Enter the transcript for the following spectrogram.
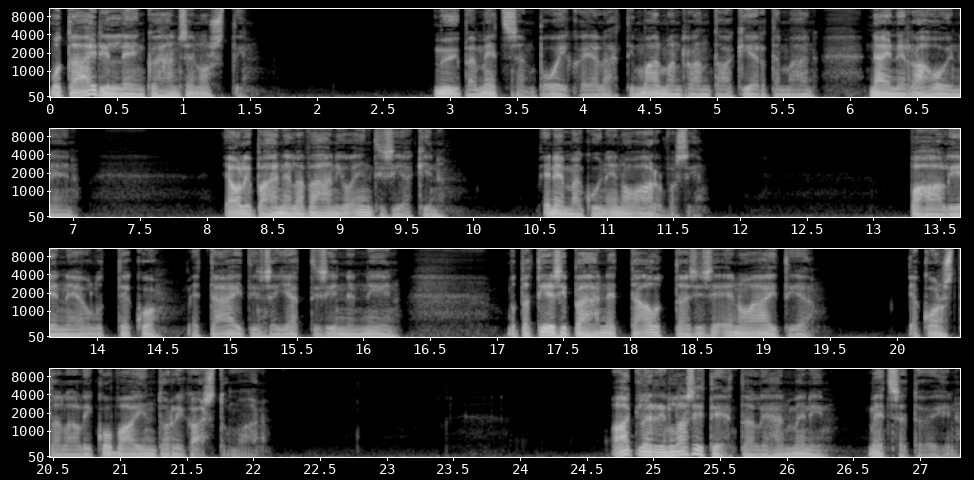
Mutta äidilleenkö hän sen osti? Myypä metsän poika ja lähti maailmanrantaa kiertämään näine rahoineen. Ja olipa hänellä vähän jo entisiäkin, enemmän kuin Eno arvasi. Paha lienee ollut teko, että äitinsä jätti sinne niin, mutta tiesipä hän, että auttaisi se Eno äitiä, ja Konstalla oli kova into rikastumaan. Adlerin lasitehtaalle hän meni metsätöihin,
